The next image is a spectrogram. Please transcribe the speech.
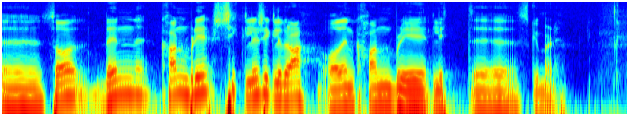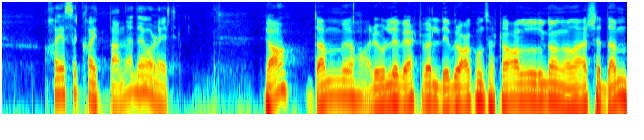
Eh, så den kan bli skikkelig, skikkelig bra, og den kan bli litt eh, skummel. High As A Kite-bandet, det er ålreit. Ja, de har jo levert veldig bra konserter alle gangene jeg har sett dem.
